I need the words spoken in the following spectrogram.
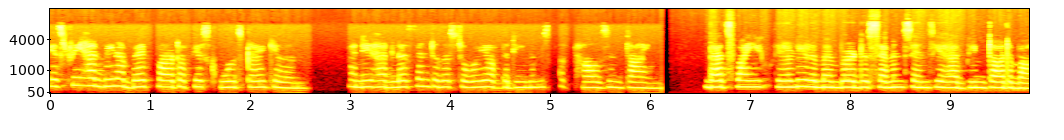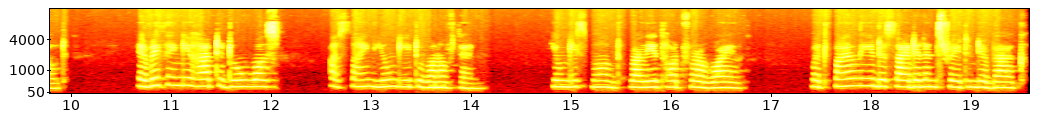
History had been a big part of your school's curriculum, and you had listened to the story of the demons a thousand times. That's why you clearly remembered the seven sins you had been taught about. Everything you had to do was assign Yoongi to one of them. Yoongi smirked while he thought for a while, but finally you decided and straightened your back.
